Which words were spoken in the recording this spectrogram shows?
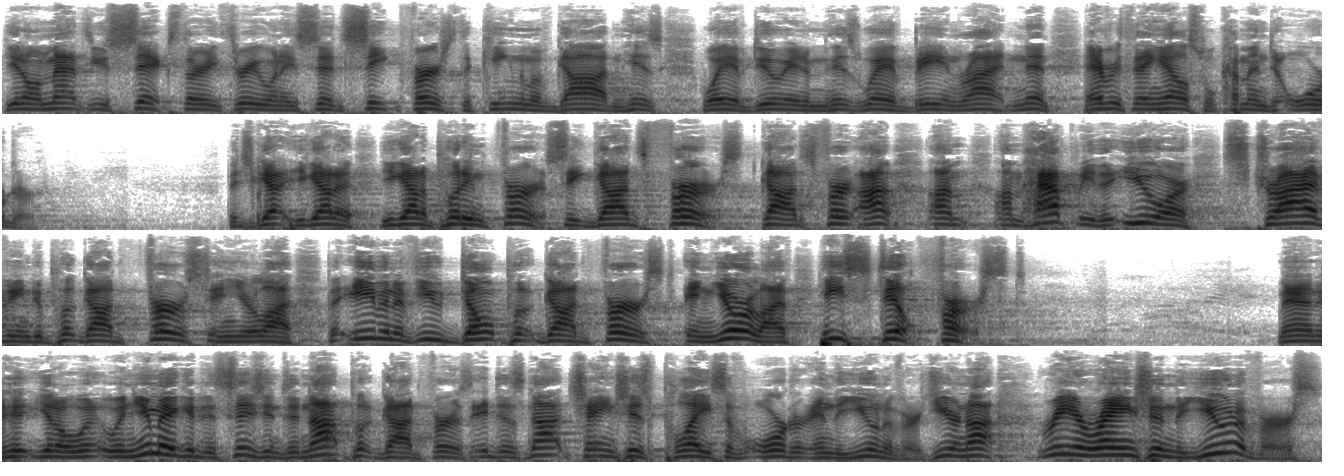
you know, in Matthew 6, 33, when he said, Seek first the kingdom of God and his way of doing and his way of being right, and then everything else will come into order. But you got, you got to you got to put him first. See, God's first. God's first. I, I'm, I'm happy that you are striving to put God first in your life. But even if you don't put God first in your life, he's still first. Man, you know, when you make a decision to not put God first, it does not change his place of order in the universe. You're not rearranging the universe.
